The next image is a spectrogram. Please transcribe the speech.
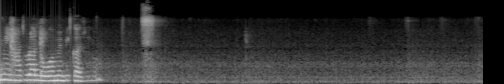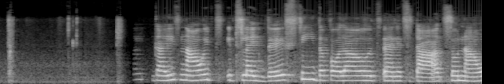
मैं यहाँ थोड़ा लोअर में भी कर रही हूँ guys now it's it's like this see the fallouts and it's dark so now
